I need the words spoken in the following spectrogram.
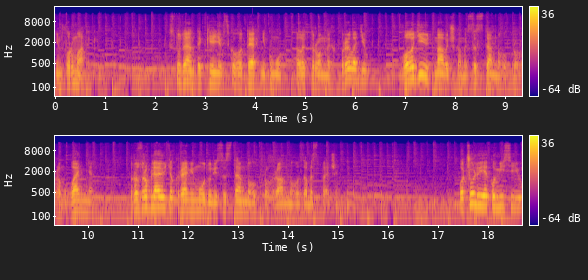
інформатики. Студенти Київського технікуму електронних приладів володіють навичками системного програмування, розробляють окремі модулі системного програмного забезпечення. Очолює комісію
